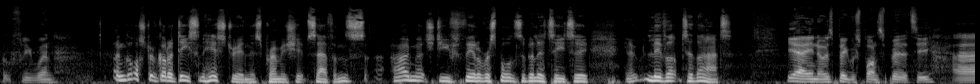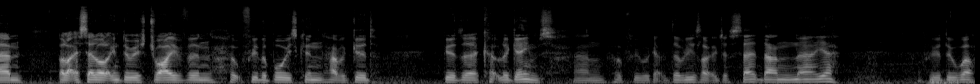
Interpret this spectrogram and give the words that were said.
hopefully win. And Gloucester have got a decent history in this Premiership Sevens. How much do you feel a responsibility to, you know, live up to that? Yeah, you know, it's a big responsibility. Um, but like I said, all I can do is drive, and hopefully the boys can have a good, good uh, couple of games, and hopefully we'll get the Ws like I just said, and uh, yeah, hopefully we'll do well.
